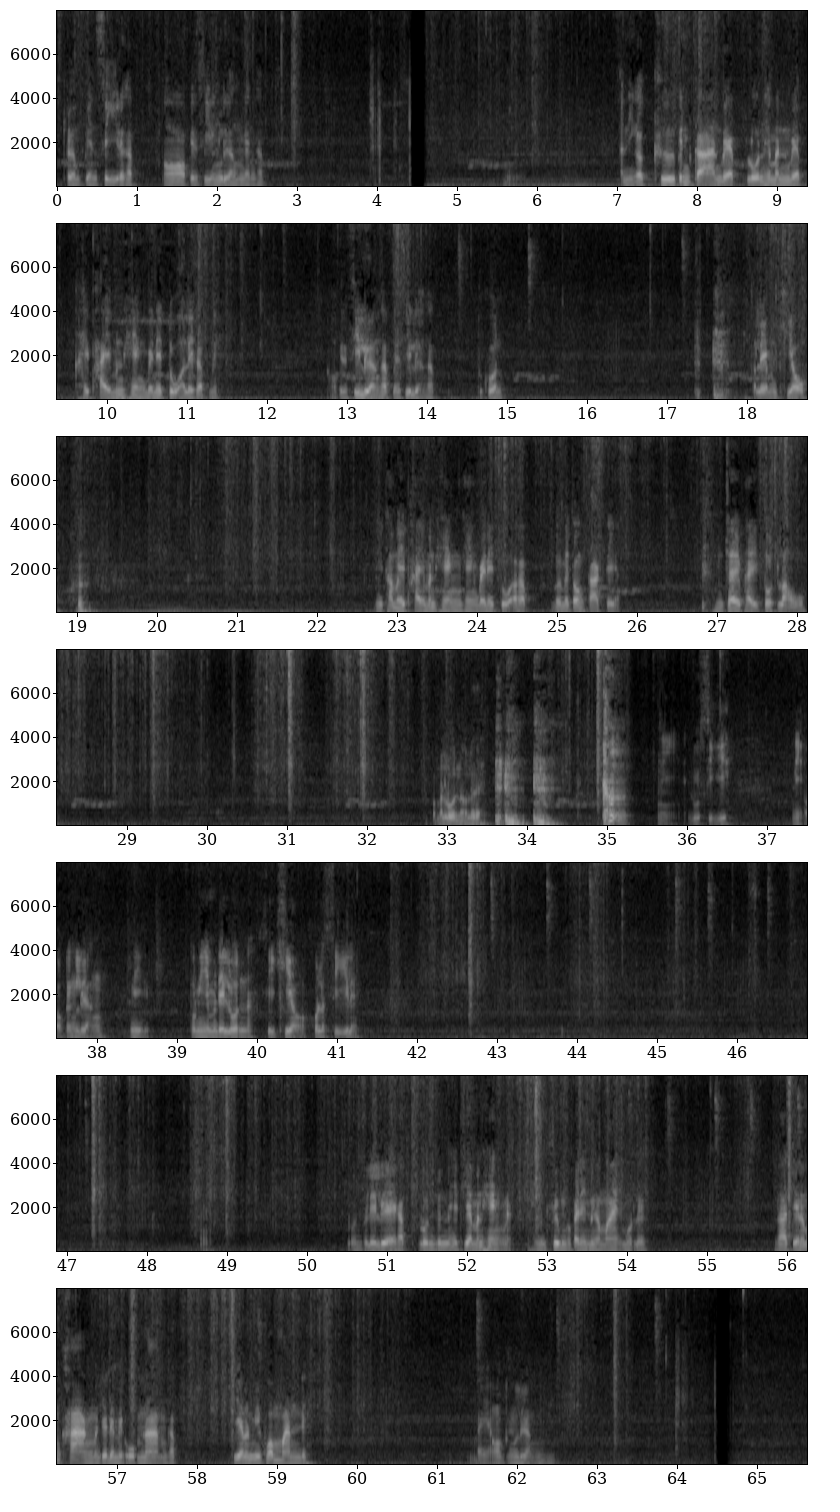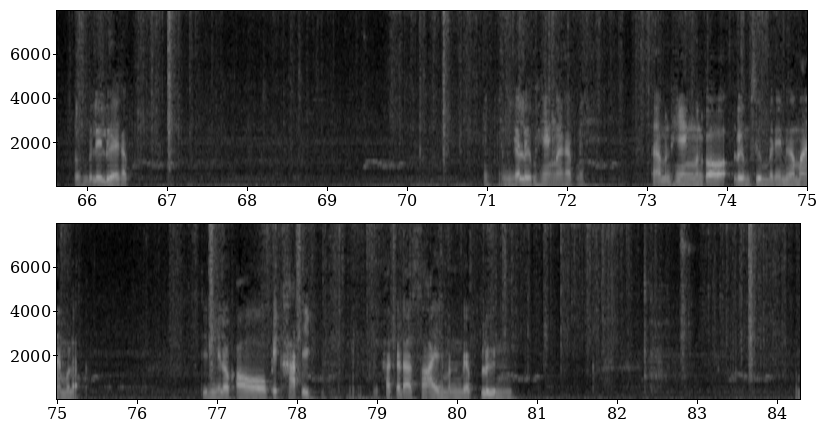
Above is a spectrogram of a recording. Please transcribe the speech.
เริ่มเปลี่ยนสีแล้วครับ อ๋อ เป็นสีเหลืองเหมือนกันครับ อันนี้ก็คือเป็นการแบบโรนให้มันแบบให้ไผ่มันแห้งไปในตัวเลยครับนี่ออกเป็นสีเหลืองครับ เป็นสีเหลืองครับ ทุกคนตอนแรกมันเขียว นี่ทำให้ไผ่มันแห้งแห้งไปในตัวครับ โดยไม่ต้องตากแดดไม่ใช่ไผ่สดเหลาก็มาล้นเอาเลย นี่รู้สี นี่ออกเหลืองๆนี่ ตรงนี้ยังไม่ได้ลนนะ สีเขียวคนละสีเลย ลนไปเรื่อยๆครับ ลนจนให้เทียมมันแห้งนะให้มันซึมเข้าไปในเนื้อไม้หมดเลยเวลาเจอน้ำค้างมันจะได้ไม่อมน้ำครับ เทียมมันมีความมันดิใบออกเหลืองๆลนไปเรื่อยๆครับ อันนี้ก็เริ่มแห้งแล้วครับนี่ถ้ามันแห้งมันก็เริ่มซึมไปในเนื้อไม้หมดละทีนี้เราเอาไปคัดอีกไปคัดกระดาษทรายให้มันแบบลื่น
